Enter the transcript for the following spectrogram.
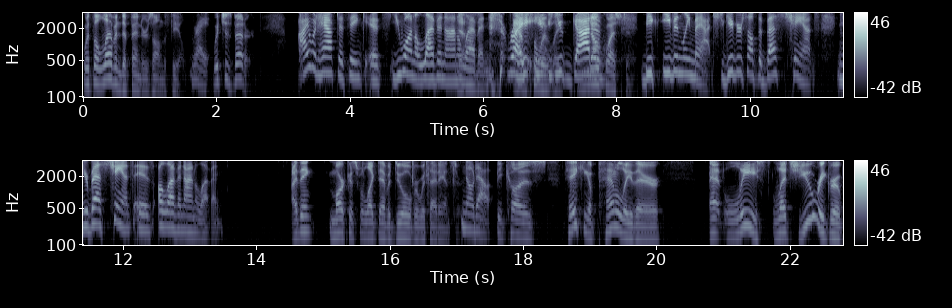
with 11 defenders on the field? Right. Which is better? I would have to think it's you want 11 on Yes. 11, right? Absolutely. You, you gotta No question. be evenly matched. To give yourself the best chance, your best chance is 11 on 11, I think Marcus would like to have a do over with that answer. no doubt. because taking a penalty there at least lets you regroup.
